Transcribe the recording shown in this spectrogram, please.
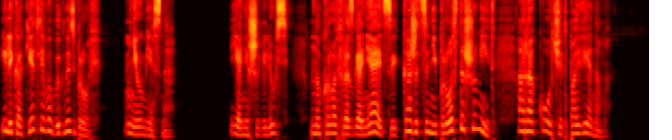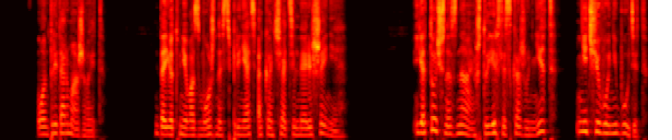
или кокетливо выгнуть бровь. Неуместно. Я не шевелюсь, но кровь разгоняется и, кажется, не просто шумит, а ракочет по венам. Он притормаживает. Дает мне возможность принять окончательное решение. Я точно знаю, что если скажу «нет», ничего не будет.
